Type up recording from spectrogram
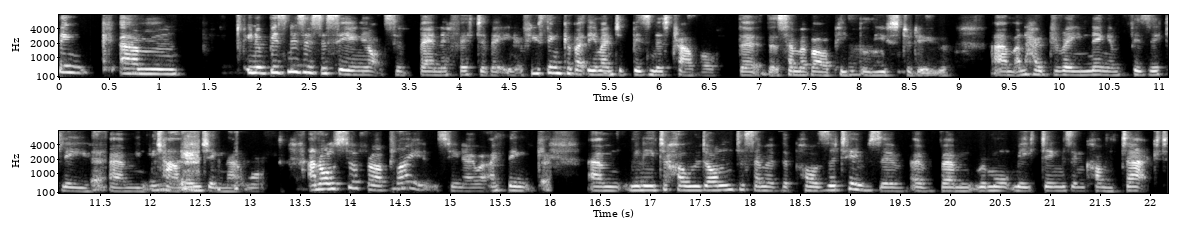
think um, you know businesses are seeing lots of benefit of it. You know, if you think about the amount of business travel that, that some of our people used to do um, and how draining and physically um, challenging that was and also for our clients you know i think um, we need to hold on to some of the positives of, of um, remote meetings and contact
